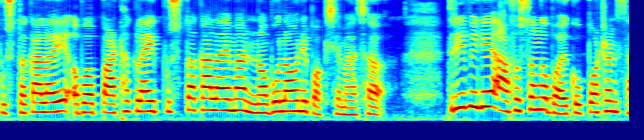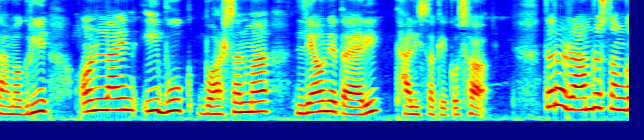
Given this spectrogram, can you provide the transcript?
पुस्तकालय अब पाठकलाई पुस्तकालयमा नबोलाउने पक्षमा छ। त्रिवीले आफूसँग भएको पठन सामग्री अनलाइन इबुक भर्सनमा ल्याउने तयारी थालिसकेको छ। तर राम्रोसँग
